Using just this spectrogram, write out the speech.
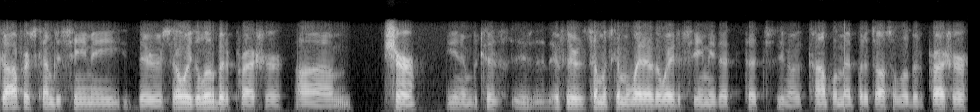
golfers come to see me, there's always a little bit of pressure. Um, sure. You know, because if there's someone's coming way out of the way to see me, that that's you know a compliment, but it's also a little bit of pressure.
